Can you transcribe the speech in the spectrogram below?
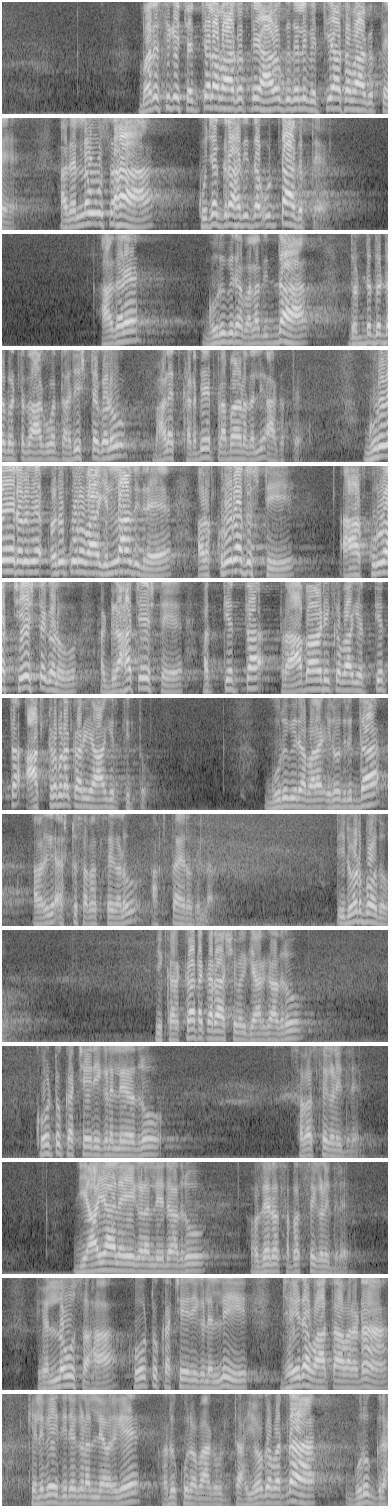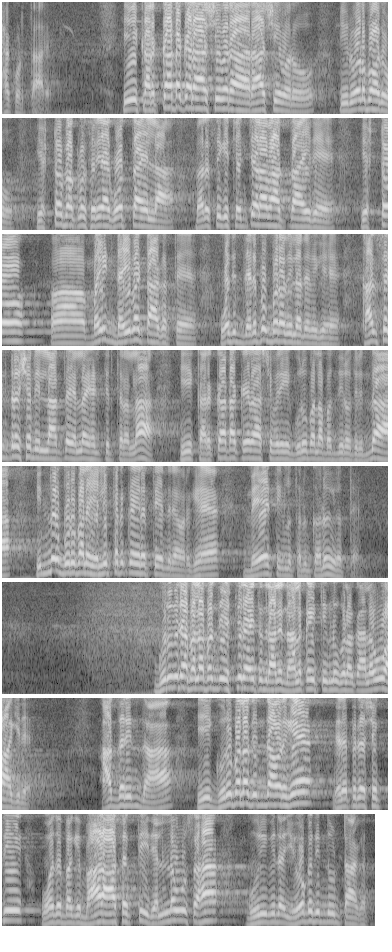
ಮನಸ್ಸಿಗೆ ಚಂಚಲವಾಗುತ್ತೆ, ಆರೋಗ್ಯದಲ್ಲಿ ವ್ಯತ್ಯಾಸವಾಗುತ್ತೆ. ಅದೆಲ್ಲವೂ ಸಹ ಕುಜಗ್ರಹದಿಂದ ಉಂಟಾಗುತ್ತೆ. ಆದರೆ ಗುರುವಿನ ಬಲದಿಂದ ದೊಡ್ಡ ದೊಡ್ಡ ಮಟ್ಟದ ಆಗುವಂಥ ಅನಿಷ್ಟಗಳು ಬಹಳ ಕಡಿಮೆ ಪ್ರಮಾಣದಲ್ಲಿ ಆಗುತ್ತೆ. ಗುರುವೇ ನಮಗೆ ಅನುಕೂಲವಾಗಿಲ್ಲ ಅಂದಿದ್ರೆ ಅವರ ಕ್ರೂರ ದೃಷ್ಟಿ ಆ ಕ್ರೂರ ಚೇಷ್ಟೆಗಳು, ಆ ಗ್ರಹ ಚೇಷ್ಟೆ ಅತ್ಯಂತ ಪ್ರಾಮಾಣಿಕವಾಗಿ ಅತ್ಯಂತ ಆಕ್ರಮಣಕಾರಿಯಾಗಿರ್ತಿತ್ತು. ಗುರುವಿನ ಬಲ ಇರೋದ್ರಿಂದ ಅವರಿಗೆ ಅಷ್ಟು ಸಮಸ್ಯೆಗಳು ಆಗ್ತಾ ಇರೋದಿಲ್ಲ. ನೀವು ನೋಡ್ಬೋದು, ಈ ಕರ್ಕಾಟಕ ರಾಶಿಯವರಿಗೆ ಯಾರಿಗಾದರೂ, ಕೋರ್ಟು ಕಚೇರಿಗಳಲ್ಲೇನಾದರೂ ಸಮಸ್ಯೆಗಳಿದ್ದರೆ ನ್ಯಾಯಾಲಯಗಳಲ್ಲೇನಾದರೂ ಅದೇನೋ ಸಮಸ್ಯೆಗಳಿದ್ದರೆ ಇವೆಲ್ಲವೂ ಸಹ ಕೋರ್ಟು ಕಚೇರಿಗಳಲ್ಲಿ ಜಯದ ವಾತಾವರಣ ಕೆಲವೇ ದಿನಗಳಲ್ಲಿ ಅವರಿಗೆ ಅನುಕೂಲವಾಗುವಂತಹ ಯೋಗವನ್ನು ಗುರುಗ್ರಹ ಕೊಡ್ತಾರೆ. ಈ ಕರ್ಕಾಟಕ ರಾಶಿಯವರ ರಾಶಿಯವರು, ನೀವು ನೋಡ್ಬೋದು, ಎಷ್ಟೋ ಮಕ್ಕಳು ಸರಿಯಾಗಿ ಓದ್ತಾ ಇಲ್ಲ, ಮನಸ್ಸಿಗೆ ಚಂಚಲವಾಗ್ತಾ ಇದೆ, ಎಷ್ಟೋ ಮೈಂಡ್ ಡೈವರ್ಟ್ ಆಗುತ್ತೆ. ಓದಿದ ನೆನಪಿಗೆ ಬರೋದಿಲ್ಲ ನಮಗೆ. ಕಾನ್ಸಂಟ್ರೇಷನ್ ಇಲ್ಲ ಅಂತ ಎಲ್ಲ ಹೇಳ್ತಿರ್ತಾರಲ್ಲ. ಈ ಕರ್ಕಾಟಕ ರಾಶಿಯವರಿಗೆ ಗುರುಬಲ ಬಂದಿರೋದ್ರಿಂದ ಇನ್ನೂ ಗುರುಬಲ ಎಲ್ಲಿ ತನಕ ಇರುತ್ತೆ ಅಂದರೆ ಅವ್ರಿಗೆ ಮೇ ತಿಂಗಳು ತನಕನೂ ಇರುತ್ತೆ. ಗುರುವಿನ ಬಲ ಬಂದು ಎಷ್ಟು ದಿನ ಆಯಿತು ಅಂದರೆ ಅಲ್ಲಿ ನಾಲ್ಕೈದು ತಿಂಗಳುಗಳ ಕಾಲವೂ ಆಗಿದೆ. ಆದ್ದರಿಂದ ಈ ಗುರುಬಲದಿಂದ ಅವರಿಗೆ ನೆನಪಿನ ಶಕ್ತಿ ಓದೋ ಬಗ್ಗೆ ಭಾಳ ಆಸಕ್ತಿ, ಇದೆಲ್ಲವೂ ಸಹ ಗುರುವಿನ ಯೋಗದಿಂದ ಉಂಟಾಗತ್ತೆ.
